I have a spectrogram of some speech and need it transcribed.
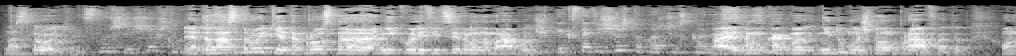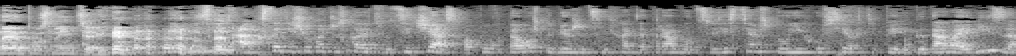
Настройки. Слушай, еще что Это настройки, это просто неквалифицированным рабочим. И, кстати, еще что хочу сказать. Поэтому, как бы, не думаю, что он прав, этот, он, наверное, просто лентяй. А, кстати, еще хочу сказать, вот сейчас, по поводу того, что беженцы не хотят работать, в связи с тем, что у них у всех теперь годовая виза,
